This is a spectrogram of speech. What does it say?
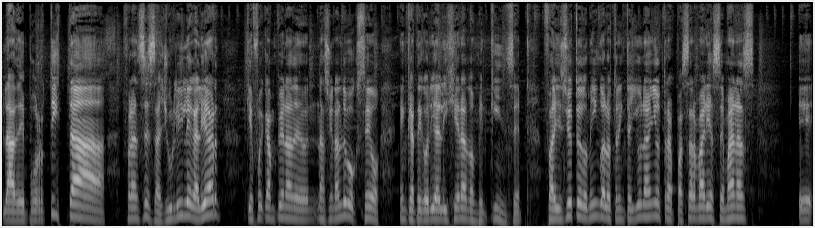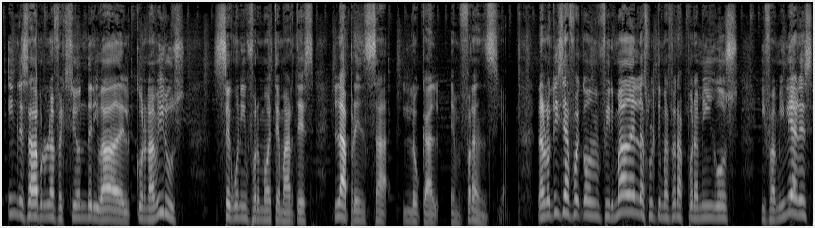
La deportista francesa Julie Legaliard, que fue campeona nacional de boxeo en categoría ligera 2015, falleció este domingo a los 31 años tras pasar varias semanas eh, ingresada por una afección derivada del coronavirus, según informó este martes la prensa local en Francia. La noticia fue confirmada en las últimas horas por amigos y familiares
